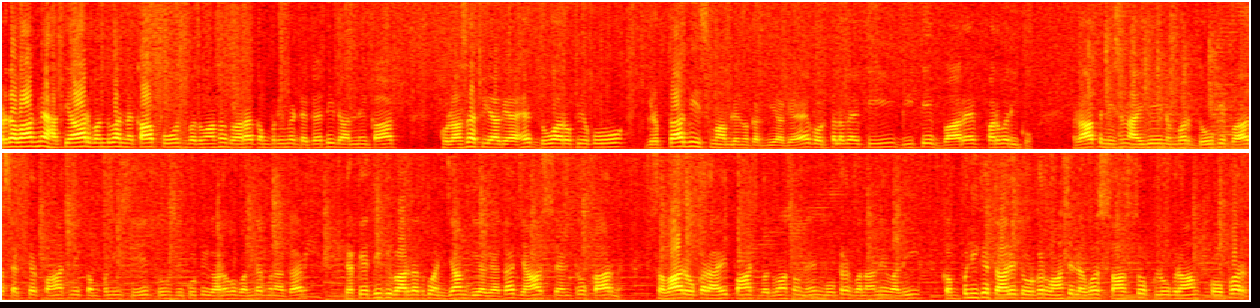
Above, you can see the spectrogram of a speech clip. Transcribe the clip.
फरीदाबाद में हथियार बंद व नकाब पोस्ट बदमाशों द्वारा कंपनी में डकैती डालने का खुलासा किया गया है। दो आरोपियों को गिरफ़्तार भी इस मामले में कर दिया गया है। गौरतलब है कि बीते 12 फरवरी को रात नेशनल हाईवे नंबर दो के पास सेक्टर पाँच में कंपनी से दो सिक्योरिटी गार्डों को बंधक बनाकर डकैती की वारदात को अंजाम दिया गया था, जहाँ सेंट्रो कार में सवार होकर आए पाँच बदमाशों ने मोटर बनाने वाली कंपनी के ताले तोड़कर वहाँ से लगभग 700 किलोग्राम कॉपर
